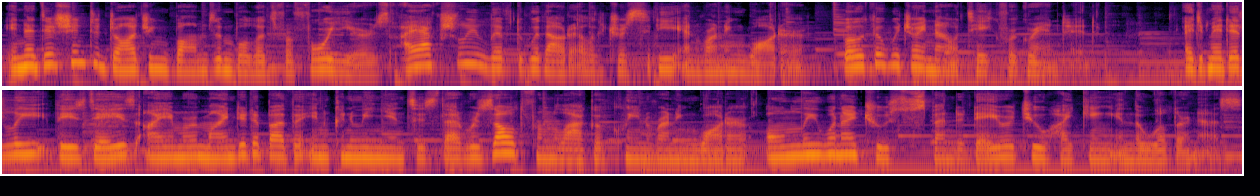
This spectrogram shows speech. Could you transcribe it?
In addition to dodging bombs and bullets for four years, I actually lived without electricity and running water, both of which I now take for granted. Admittedly, these days I am reminded about the inconveniences that result from lack of clean running water only when I choose to spend a day or two hiking in the wilderness.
